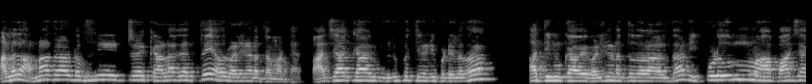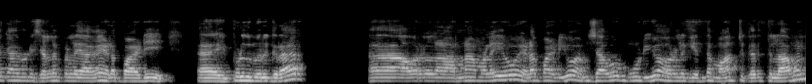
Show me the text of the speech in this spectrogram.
அல்லது அண்ணா திராவிட முன்னேற்ற கழகத்தை அவர் வழிநடத்த மாட்டார். பாஜகவின் விருப்பத்தின் அடிப்படையில தான் அதிமுகவை வழிநடத்துவதால் தான் இப்பொழுதும் பாஜகவினுடைய செல்லப்பிள்ளையாக எடப்பாடி அஹ், இப்பொழுதும் இருக்கிறார். அவர்கள் அண்ணாமலையோ எடப்பாடியோ அமித்ஷாவோ மோடியோ அவர்களுக்கு எந்த மாற்று கருத்து இல்லாமல்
